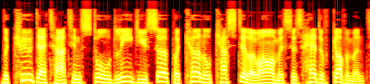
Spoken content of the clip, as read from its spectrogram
The coup d'état installed lead usurper Colonel Castillo Armas as head of government,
